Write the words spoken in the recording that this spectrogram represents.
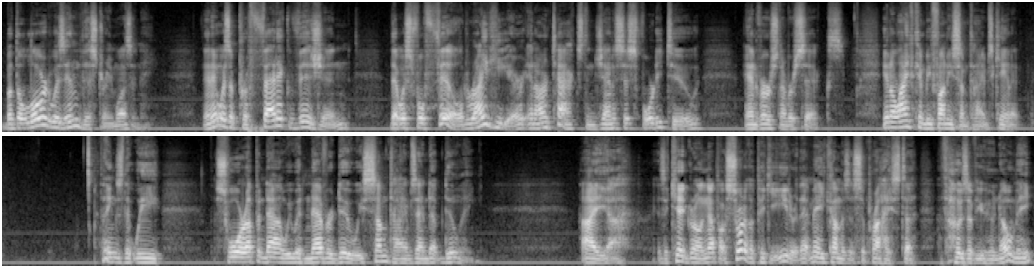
But the Lord was in this dream, wasn't he? And it was a prophetic vision that was fulfilled right here in our text in Genesis 42 and verse number 6. You know, life can be funny sometimes, can't it? Things that we swore up and down we would never do, we sometimes end up doing. I uh, as a kid growing up, I was sort of a picky eater. That may come as a surprise to those of you who know me,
